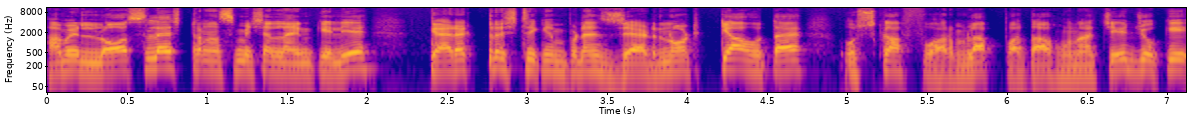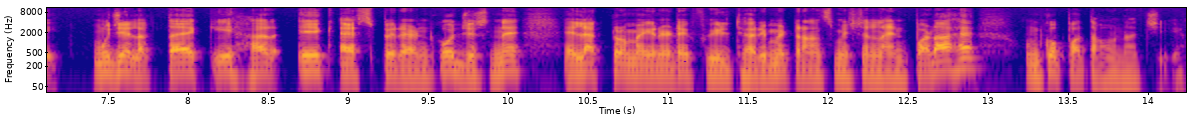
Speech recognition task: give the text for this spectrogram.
हमें लॉसलेस ट्रांसमिशन लाइन के लिए कैरेक्टरिस्टिक इंपोर्टेंस जेड नॉट क्या होता है, उसका फॉर्मूला पता होना चाहिए, जो कि मुझे लगता है कि हर एक एस्पिरेंट को जिसने इलेक्ट्रोमैग्नेटिक फ़ील्ड थ्योरी में ट्रांसमिशन लाइन पढ़ा है, उनको पता होना चाहिए।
